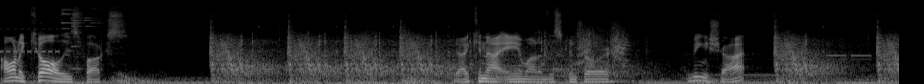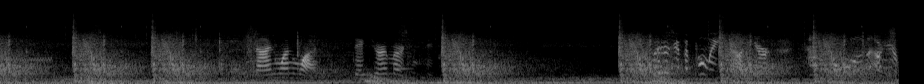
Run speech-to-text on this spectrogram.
I want to kill all these fucks. Dude, I cannot aim on this controller. I'm being shot? 911, State your emergency. You better get the police out here. Some fool's out here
